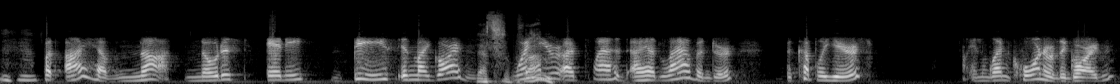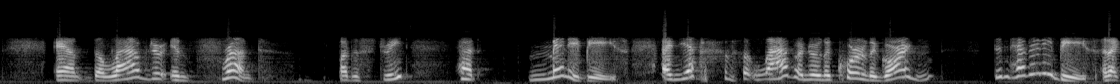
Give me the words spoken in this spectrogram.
Mm-hmm. But I have not noticed any bees in my garden. That's the one problem. year I planted. I had lavender, a couple of years, in one corner of the garden, and the lavender in front of the street had many bees, and yet the lavender in the corner of the garden didn't have any bees, and I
